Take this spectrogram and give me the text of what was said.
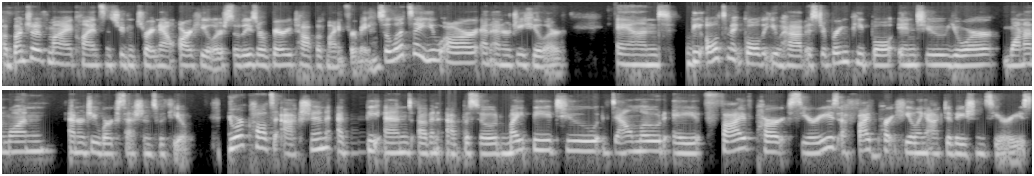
a bunch of my clients and students right now are healers. So these are very top of mind for me. Mm-hmm. So let's say you are an energy healer and the ultimate goal that you have is to bring people into your one on one energy work sessions with you. Your call to action at the end of an episode might be to download a five part series, a five part healing activation series,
